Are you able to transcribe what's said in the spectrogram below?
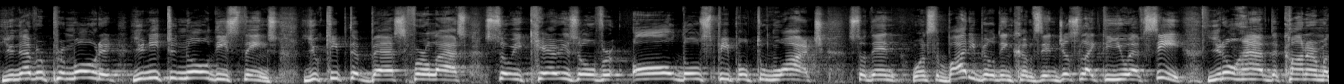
You never promoted. You need to know these things. You keep the best for last so it carries over all those people to watch. So then once the bodybuilding comes in, just like the UFC, you don't have the Conor McGregor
